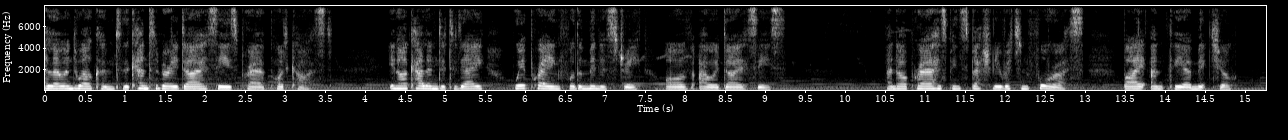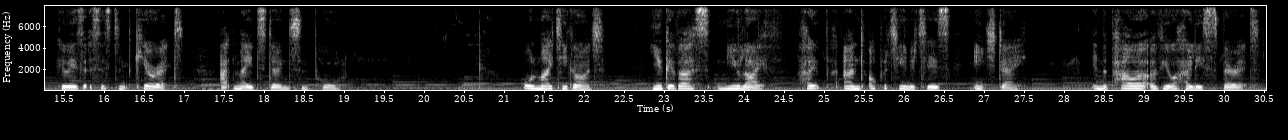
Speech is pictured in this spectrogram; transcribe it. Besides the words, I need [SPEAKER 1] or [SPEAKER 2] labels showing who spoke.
[SPEAKER 1] Hello and welcome to the Canterbury Diocese Prayer Podcast. In our calendar today, we're praying for the ministry of our diocese. And our prayer has been specially written for us by Anthea Mitchell, who is Assistant Curate at Maidstone St Paul. Almighty God, you give us new life, hope, and opportunities each day. In the power of your Holy Spirit,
